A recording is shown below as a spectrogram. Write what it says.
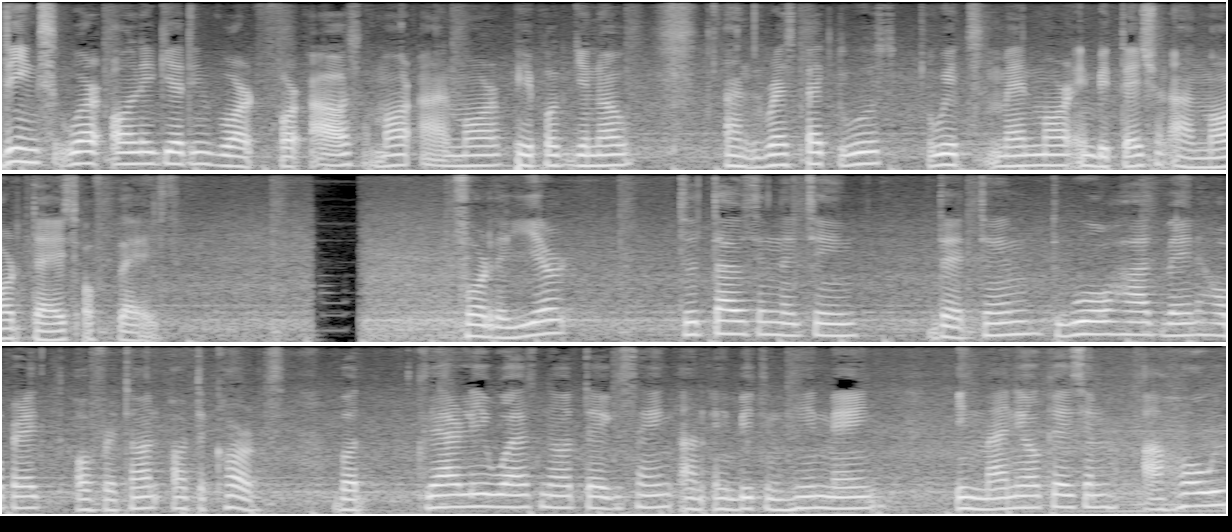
Things were only getting worse for us, more and more people, you know, and respect was which meant more invitation and more days of play. For the year 2019, the team would have been hoped of return of the courts, but clearly was not the same and inviting him made in many occasions a hole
